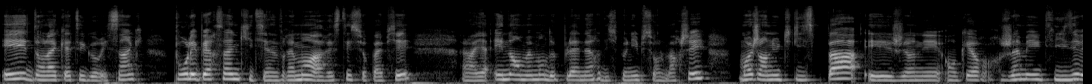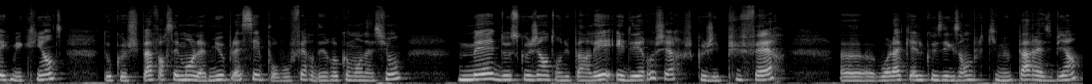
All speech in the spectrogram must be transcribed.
Et dans la catégorie 5, pour les personnes qui tiennent vraiment à rester sur papier, alors il y a énormément de planners disponibles sur le marché. Moi j'en utilise pas et j'en ai encore jamais utilisé avec mes clientes, donc euh, je suis pas forcément la mieux placée pour vous faire des recommandations, mais de ce que j'ai entendu parler et des recherches que j'ai pu faire, euh, voilà quelques exemples qui me paraissent bien.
